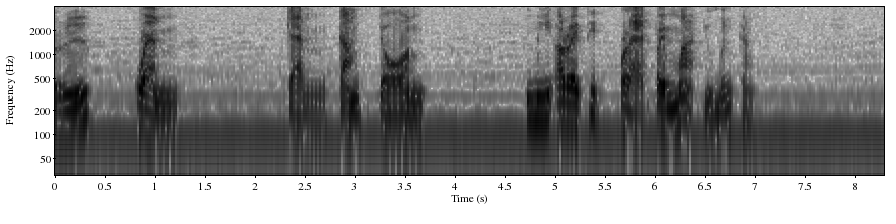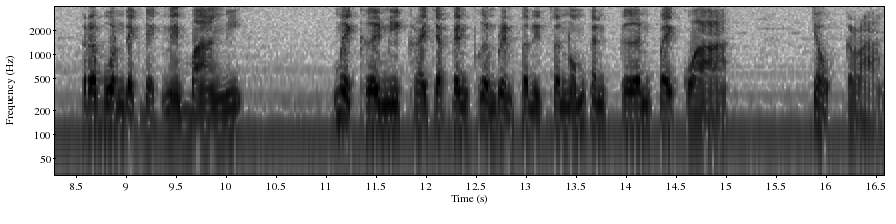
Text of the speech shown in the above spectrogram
หรือแก่น แก่นกำจร มีอะไรที่แปลกไปมากอยู่เหมือนกัน กระบวนเด็กๆในบางนี้ ไม่เคยมีใครจะเป็นเพื่อนเล่นสนิทสนมกันเกินไปกว่า เจ้ากลาง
